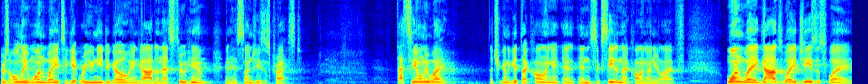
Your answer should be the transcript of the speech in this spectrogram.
There's only one way to get where you need to go in God, and that's through him and his son, Jesus Christ. That's the only way that you're going to get that calling and, and succeed in that calling on your life. One way, God's way, Jesus' way.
